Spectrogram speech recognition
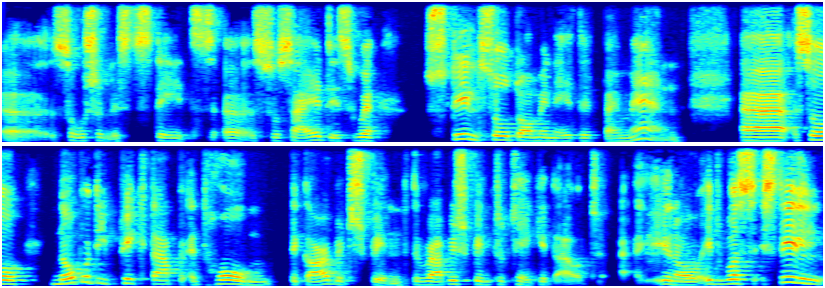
uh, socialist states uh, societies were still so dominated by men. Uh, so nobody picked up at home the garbage bin, the rubbish bin to take it out. You know, it was still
